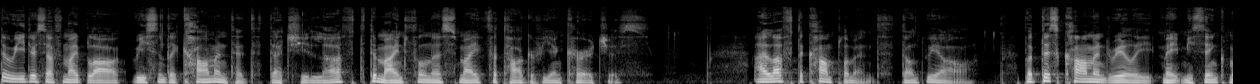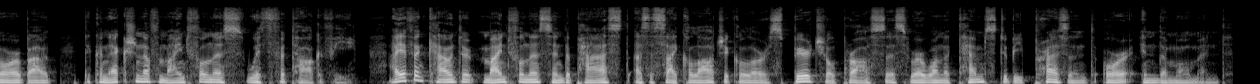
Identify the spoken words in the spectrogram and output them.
The readers of my blog recently commented that she loved the mindfulness my photography encourages. I loved the compliment, don't we all? But this comment really made me think more about the connection of mindfulness with photography. I have encountered mindfulness in the past as a psychological or spiritual process where one attempts to be present or in the moment.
